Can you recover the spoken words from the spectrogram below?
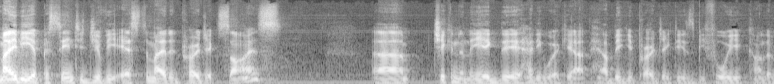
maybe a percentage of the estimated project size. Um, chicken and the egg there, how do you work out how big your project is before you kind of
